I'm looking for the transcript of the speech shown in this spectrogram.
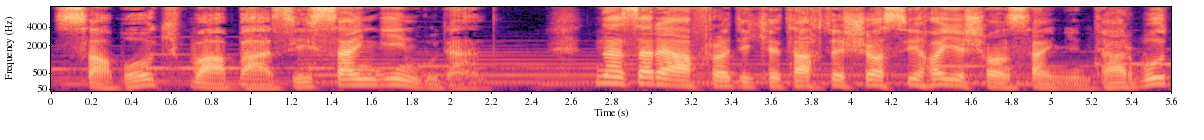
سبک و بعضی سنگین بودند. نظر افرادی که تخت شاسی هایشان سنگین تر بود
